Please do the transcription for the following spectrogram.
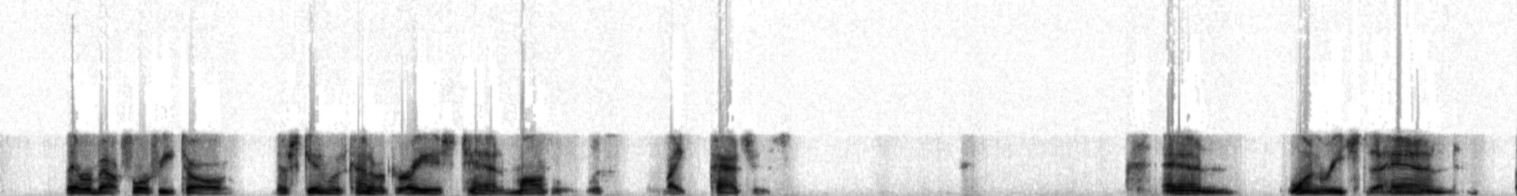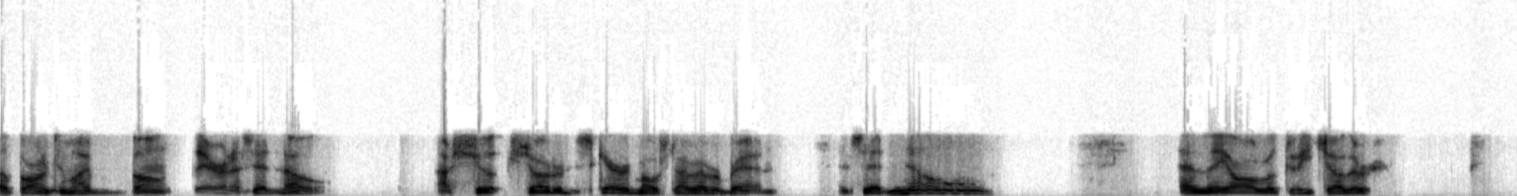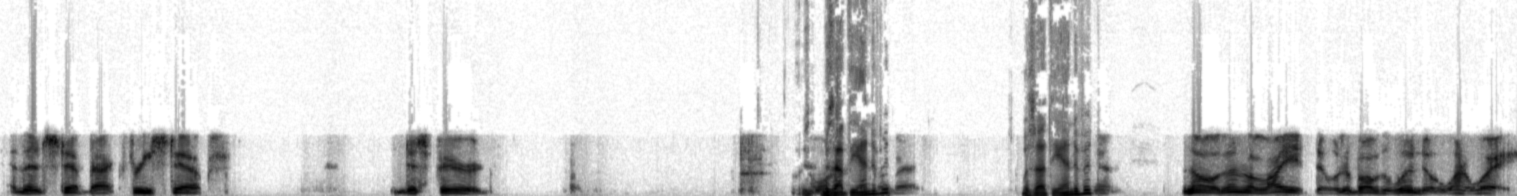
They were about four feet tall. Their skin was kind of a grayish tan, mottled with like patches. And one reached the hand up onto my bunk there, and I said, No. I shook, shuddered, scared most I've ever been, and said, No. And they all looked at each other and then stepped back three steps, disappeared. Was, was that the end of it? Back. Was that the end of it? Yeah. No, then the light that was above the window went away.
